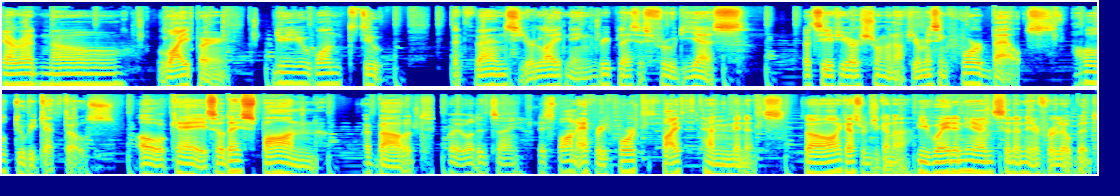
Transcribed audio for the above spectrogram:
Garrett, no. Wyper. Do you want to advance your lightning? Replaces fruit, yes. Let's see if you are strong enough. You're missing four bells. How do we get those? Okay, so they spawn about... Wait, what did it say? They spawn every 45 to 10 minutes. So I guess we're just gonna be waiting here and sitting here for a little bit.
